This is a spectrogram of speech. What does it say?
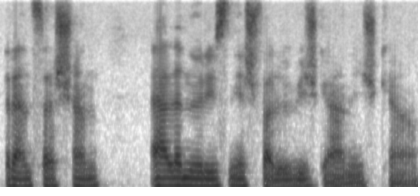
rendszeresen ellenőrizni és felülvizsgálni is kell.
